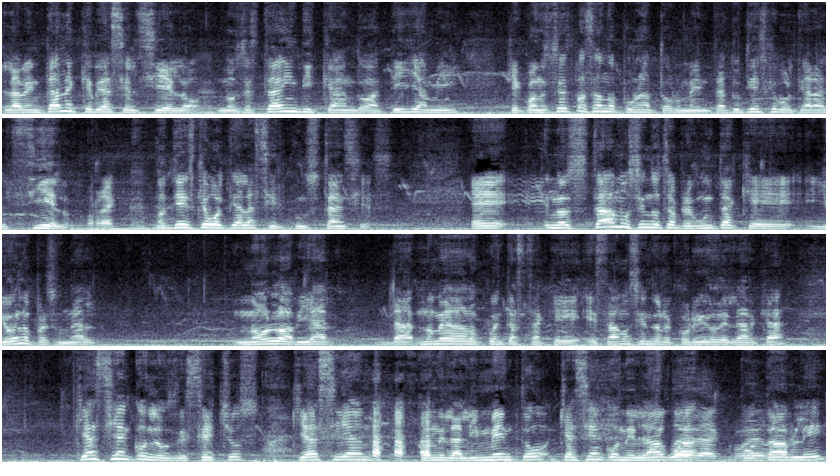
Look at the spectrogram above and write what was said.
la ventana que ve hacia el cielo, nos está indicando a ti y a mí que cuando estés pasando por una tormenta, tú tienes que voltear al cielo. Correcto. No tienes que voltear las circunstancias. Eh, nos estábamos haciendo otra pregunta que yo en lo personal no lo había, no me había dado cuenta hasta que estábamos haciendo el recorrido del arca ¿Qué hacían con los desechos? ¿Qué hacían con el alimento? ¿Qué hacían con el agua potable?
